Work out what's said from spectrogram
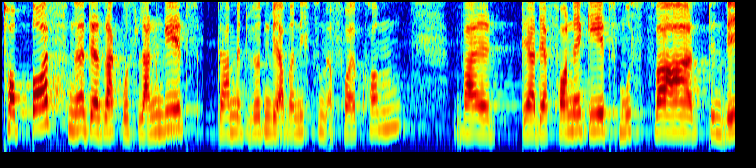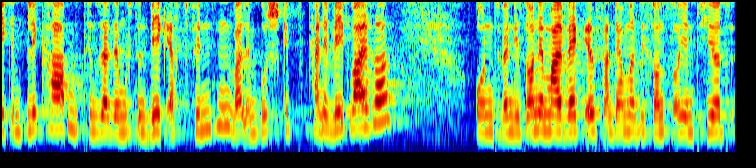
Top-Boss, ne, der sagt, wo es lang geht. Damit würden wir aber nicht zum Erfolg kommen, weil der, der vorne geht, muss zwar den Weg im Blick haben, beziehungsweise er muss den Weg erst finden, weil im Busch gibt es keine Wegweiser. Und wenn die Sonne mal weg ist, an der man sich sonst orientiert,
